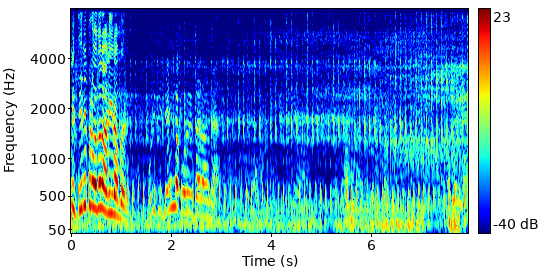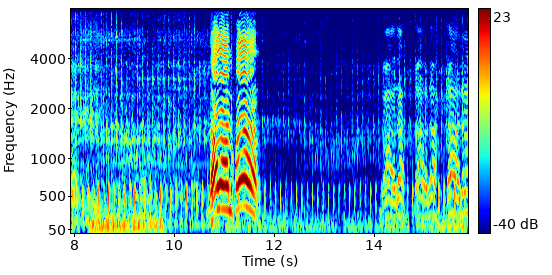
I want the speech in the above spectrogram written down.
நீ திருப்பி வந்தா அடிக்கிறான் பாரு. முடிச்சு ஜெயில போடுங்க சார் அவனை. தாதா அண்ட் ஃபயர் டா டா டா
